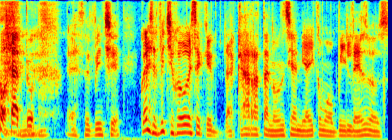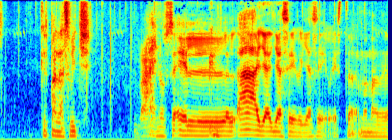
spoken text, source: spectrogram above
Ahora tú. Es el pinche. ¿Cuál es el pinche juego ese que a cada rata anuncian y hay como mil de esos? Que es para la Switch. Ay, no sé. El. Ah, ya, ya sé, güey, ya sé, güey. Esta mamada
